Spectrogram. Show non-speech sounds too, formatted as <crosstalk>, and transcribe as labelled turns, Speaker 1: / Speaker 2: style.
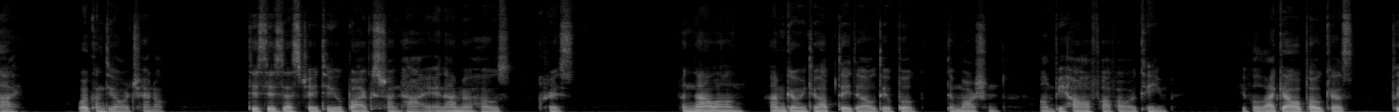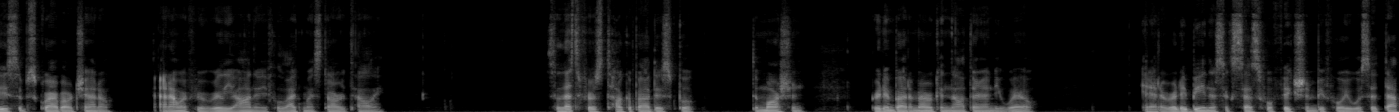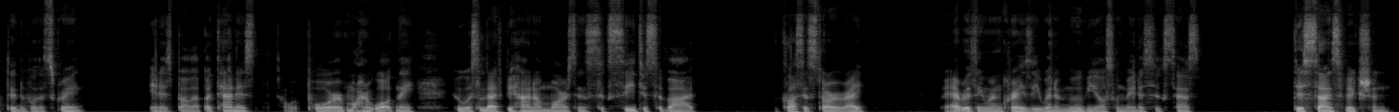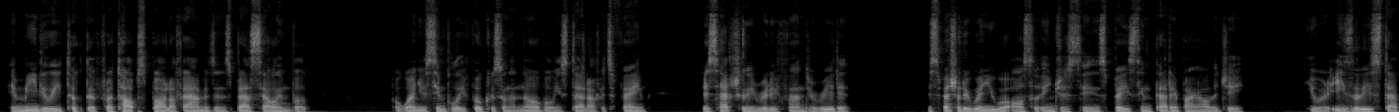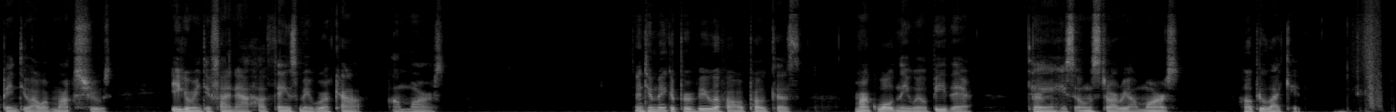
Speaker 1: Hi, welcome to our channel. This is SJTU-BioX-Shanghai and I'm your host, Chris. From now on, I'm going to update the audiobook, The Martian, on behalf of our team. If you like our podcast, please subscribe our channel, and I will feel really honored if you like my storytelling. So let's first talk about this book, The Martian, written by the American author Andy Weir. It had already been a successful fiction before it was adapted for the screen. It is about a botanist, our poor <laughs> Mark Watney, who was left behind on Mars and succeed to survive. A classic story, right? But everything went crazy when the movie also made a success. This science fiction immediately took the top spot of Amazon's best-selling book. But when you simply focus on the novel instead of its fame, it's actually really fun to read it. Especially when you were also interested in space synthetic biology, you will easily step into our Mark's shoes eager to find out how things may work out on Mars. And to make a preview of our podcast, Mark Watney will be there, telling his own story on Mars. Hope you like it.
